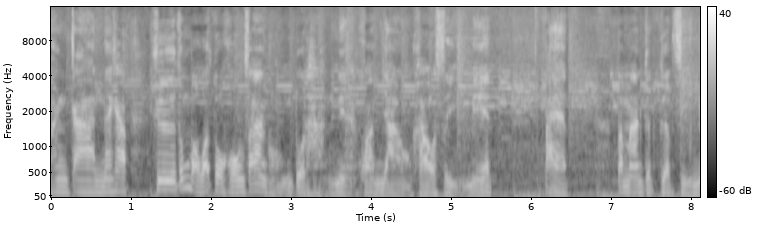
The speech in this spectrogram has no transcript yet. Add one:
ลังการนะครับ คือต้องบอกว่าตัวโครงสร้างของตัวถังเนี่ย ความยาวของเขา 4 เมตร 8 ประมาณเกือบเกือบ4เม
